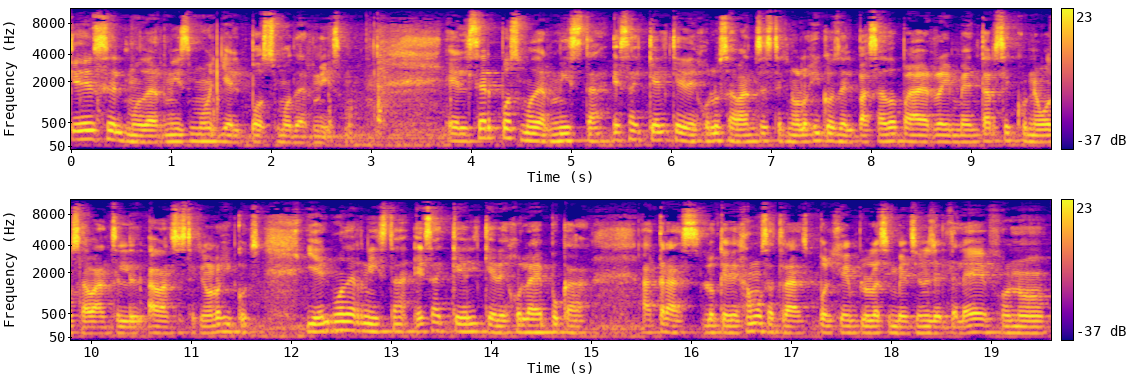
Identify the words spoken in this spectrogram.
¿Qué es el modernismo y el posmodernismo? El ser posmodernista es aquel que dejó los avances tecnológicos del pasado para reinventarse con nuevos avances, tecnológicos. Y el modernista es aquel que dejó la época atrás, lo que dejamos atrás, por ejemplo, las invenciones del teléfono,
